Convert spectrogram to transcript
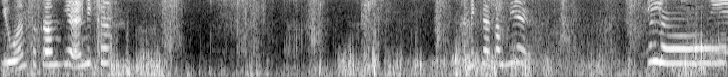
You want to come here, Anika? Anika, come here. Hello.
